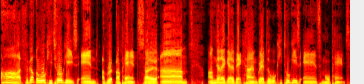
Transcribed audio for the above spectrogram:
oh, I forgot the walkie talkies, and I've ripped my pants. So um, I'm to go back home, grab the walkie talkies and some more pants.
